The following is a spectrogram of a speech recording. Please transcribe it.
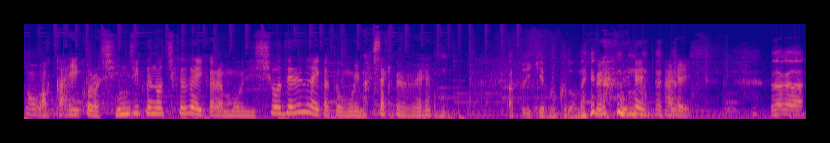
もう若い頃新宿の地下街からもう一生出れないかと思いましたけどね。あと池袋ね。ねはい、だから、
